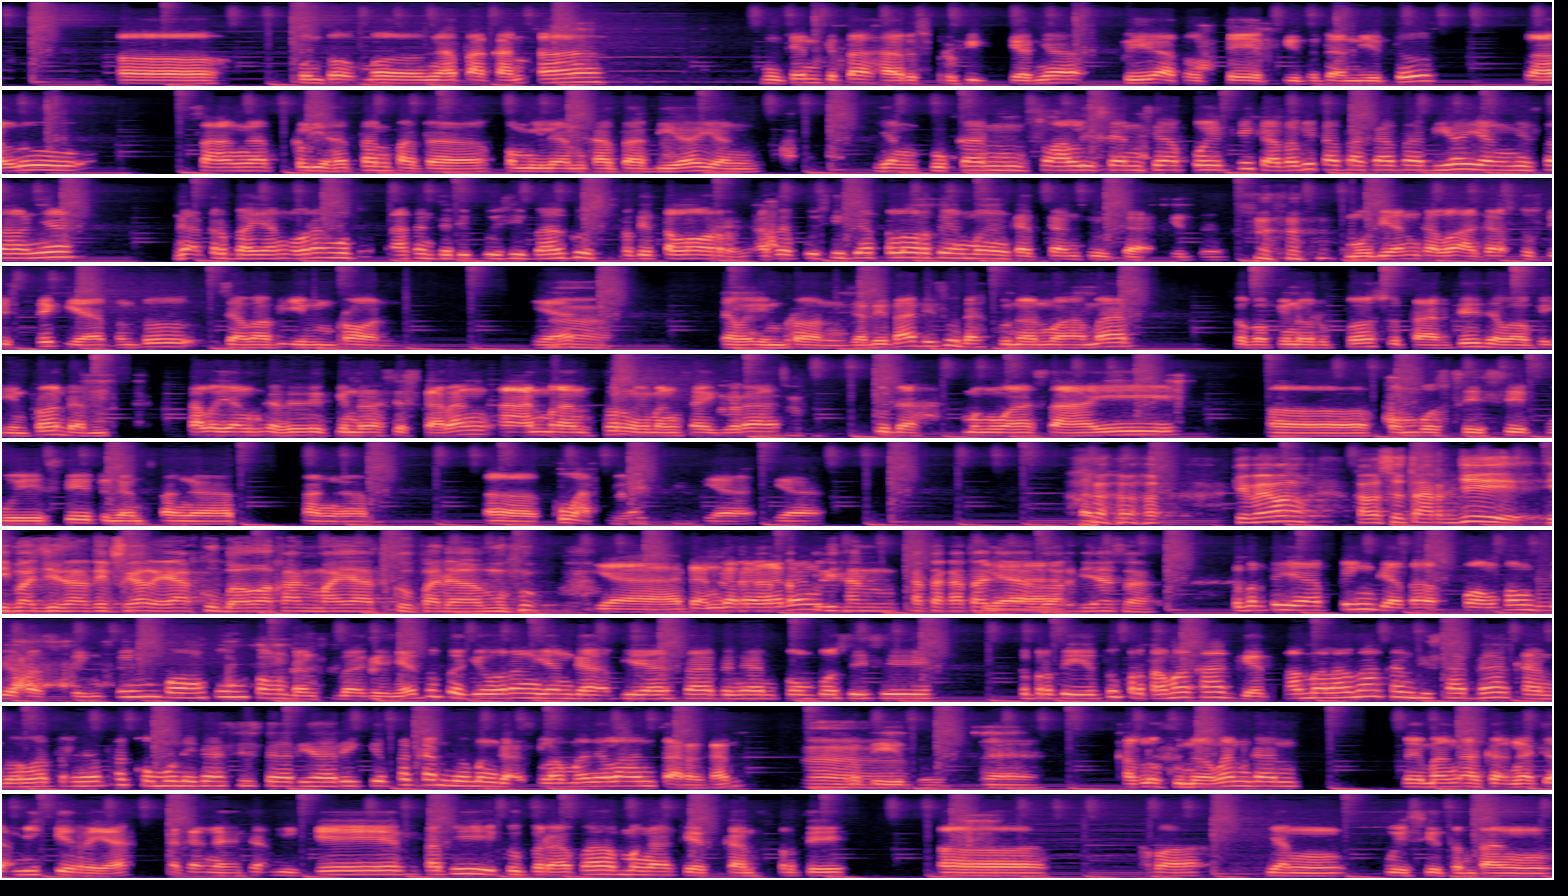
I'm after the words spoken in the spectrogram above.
uh, untuk mengatakan A mungkin kita harus berpikirnya B atau C gitu dan itu lalu sangat kelihatan pada pemilihan kata dia yang yang bukan soal lisensia poetika tapi kata-kata dia yang misalnya nggak terbayang orang untuk akan jadi puisi bagus seperti telur. Atau puisi dia telur itu yang mengagetkan juga gitu. Kemudian kalau agak sofistik ya tentu Jawab Imron ya. Uh. Jawa Imron. Jadi tadi sudah Gunawan Muhammad Toko Pinurbo Sutardi Jawab Imron dan kalau yang dari generasi sekarang Aan Mansur memang saya kira sudah menguasai uh, komposisi puisi dengan sangat sangat uh, kuat ya. Ya ya Ya memang kalau Sutarji imajinatif sekali ya. Aku bawakan mayatku padamu. Ya dan kadang-kadang pilihan kata-katanya ya, luar biasa. Seperti ya ping di atas pong pong di atas ping ping pong ping pong dan sebagainya itu bagi orang yang nggak biasa dengan komposisi seperti itu pertama kaget lama-lama akan disadarkan bahwa ternyata komunikasi sehari-hari kita kan memang nggak selamanya lancar kan uh. seperti itu. Nah kalau Gunawan kan memang agak ngajak mikir ya, agak ngajak mikir, tapi beberapa mengagetkan seperti uh, apa yang puisi tentang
